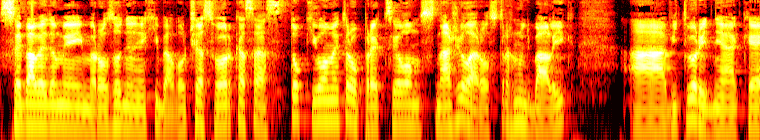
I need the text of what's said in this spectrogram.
sebavedomie im rozhodne nechyba. Vlčia svorka sa 100 km pred cieľom snažila roztrhnúť balík a vytvoriť nejaké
